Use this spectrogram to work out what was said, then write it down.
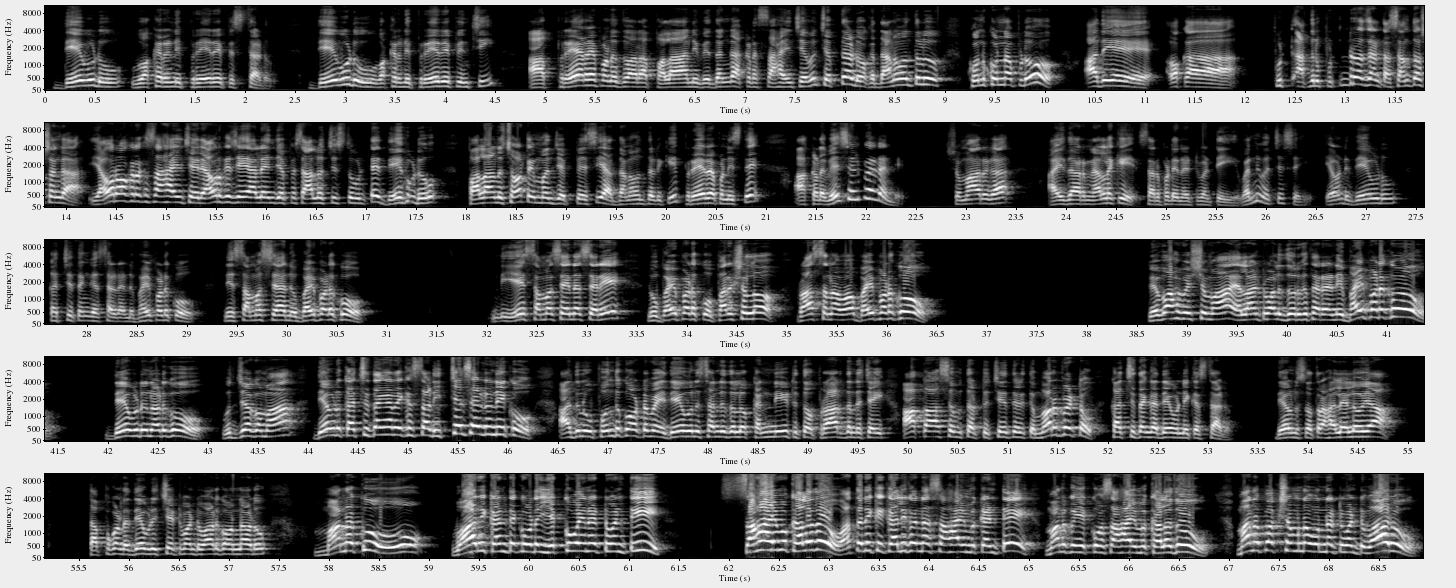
దేవుడు ఒకరిని ప్రేరేపిస్తాడు. దేవుడు ఒకరిని ప్రేరేపించి ఆ ప్రేరేపణ ద్వారా ఫలాని విధంగా అక్కడ సహాయం చేయమని చెప్తాడు. ఒక ధనవంతుడు కొనుక్కున్నప్పుడు అది ఒక పుట్ అతను పుట్టినరోజు అంట సంతోషంగా ఎవరో ఒకరికి సహాయం చేయాలి ఎవరికి చేయాలి అని చెప్పేసి ఆలోచిస్తూ ఉంటే దేవుడు ఫలాను చోట ఇమ్మని చెప్పేసి ఆ ధనవంతుడికి ప్రేరేపణ ఇస్తే అక్కడ వేసి వెళ్ళిపోయాడండి. సుమారుగా ఐదారు నెలలకి సరిపడినటువంటి ఇవన్నీ వచ్చేసాయి. ఏమండి దేవుడు ఖచ్చితంగా ఇస్తాడండి. భయపడకు. నీ సమస్య నువ్వు భయపడకు. ఏ సమస్య అయినా సరే నువ్వు భయపడకు. పరీక్షల్లో రాస్తున్నావా? భయపడకు. వివాహ విషయమా? ఎలాంటి వాళ్ళు దొరుకుతారని భయపడకు. దేవుడిని అడుగు. ఉద్యోగమా? దేవుడు ఖచ్చితంగా నీకు ఇస్తాడు. ఇచ్చేసాడు నీకు. అది నువ్వు పొందుకోవటమే. దేవుని సన్నిధిలో కన్నీటితో ప్రార్థన చేయి. ఆకాశం తట్టు చేతులెత్తి మొరపెట్టు. ఖచ్చితంగా దేవుడు నీకు ఇస్తాడు. దేవుని స్తోత్ర. హలేలోయా తప్పకుండా దేవుడు ఇచ్చేటువంటి వాడుగా ఉన్నాడు. మనకు వారికంటే కూడా ఎక్కువైనటువంటి సహాయము కలదు. అతనికి కలిగి ఉన్న సహాయం కంటే మనకు ఎక్కువ సహాయం కలదు. మన పక్షమున ఉన్నటువంటి వారు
